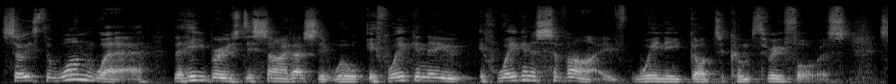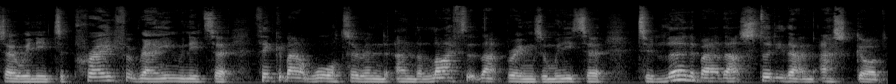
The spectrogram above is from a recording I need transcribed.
So it's the one where the Hebrews decide actually, well, if we're going to if we're going to survive, we need God to come through for us. So we need to pray for rain. We need to think about water and and the life that that brings, and we need to to learn about that, study that, and ask God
